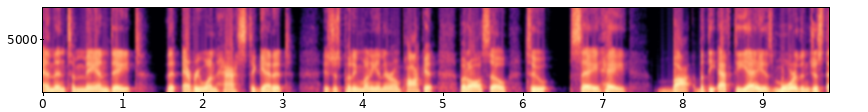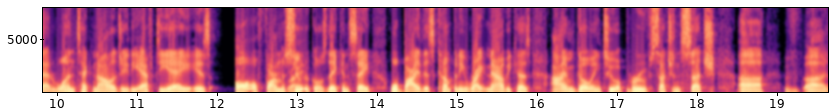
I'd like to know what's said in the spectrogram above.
and then to mandate that everyone has to get it is just putting money in their own pocket, but also to say, hey, but, but the FDA is more than just that one technology. The FDA is all pharmaceuticals. They can say, well, buy this company right now because I'm going to approve such and such uh, uh,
